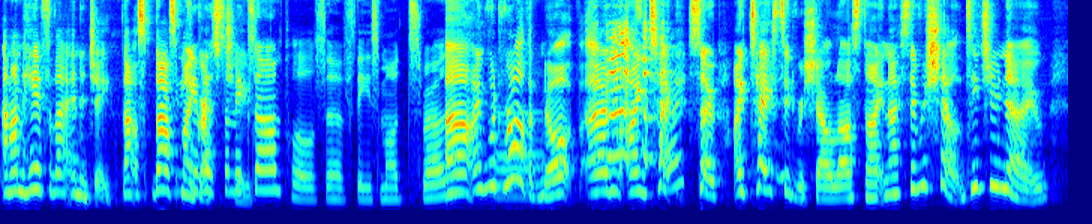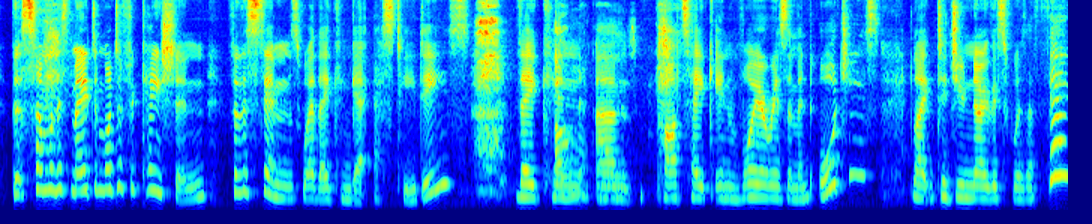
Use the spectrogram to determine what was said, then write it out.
And I'm here for that energy. That's that's my Give us some examples of these mods, Ros. Uh, I would rather not. Um, I te- so I texted Rochelle last night and I said, Rochelle, did you know that someone has made a modification for The Sims where they can get STDs, they can Oh um, partake in voyeurism and orgies. Like, did you know this was a thing?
